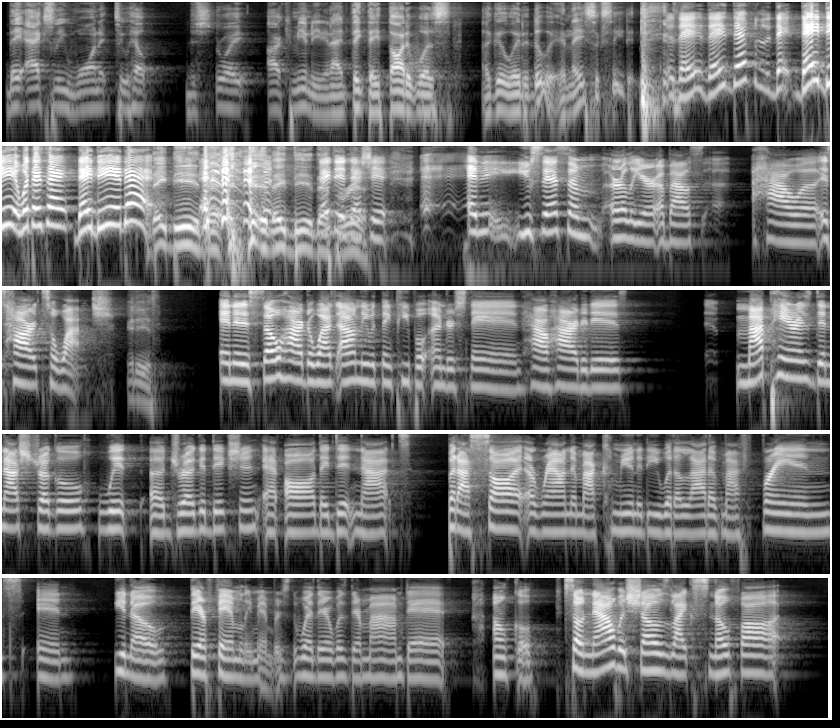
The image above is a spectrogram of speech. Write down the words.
they actually wanted to help destroy our community, and I think they thought it was a good way to do it, and they succeeded. they they definitely they, they did what they say. They did that. they did that. they did that. they did for that shit. And you said some earlier about how uh, it's hard to watch. It is. and it is so hard to watch. I don't even think people understand how hard it is. My parents did not struggle with uh, drug addiction at all. They did not. But I saw it around in my community with a lot of my friends and, you know, their family members, where there was their mom, dad, uncle. So now with shows like Snowfall,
